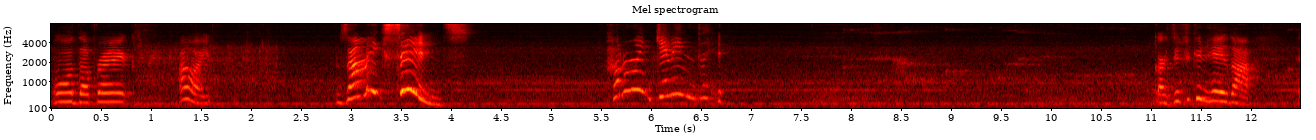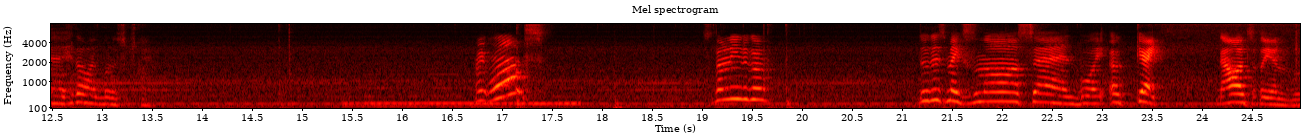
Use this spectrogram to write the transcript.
What the frick? Alright. Does that make sense? How do I get in there? Guys, if you can hear that, uh, hit the like button, subscribe. Wait, what? So then I need to go. Dude, this makes no sense, boy. Okay, now it's at the end of the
